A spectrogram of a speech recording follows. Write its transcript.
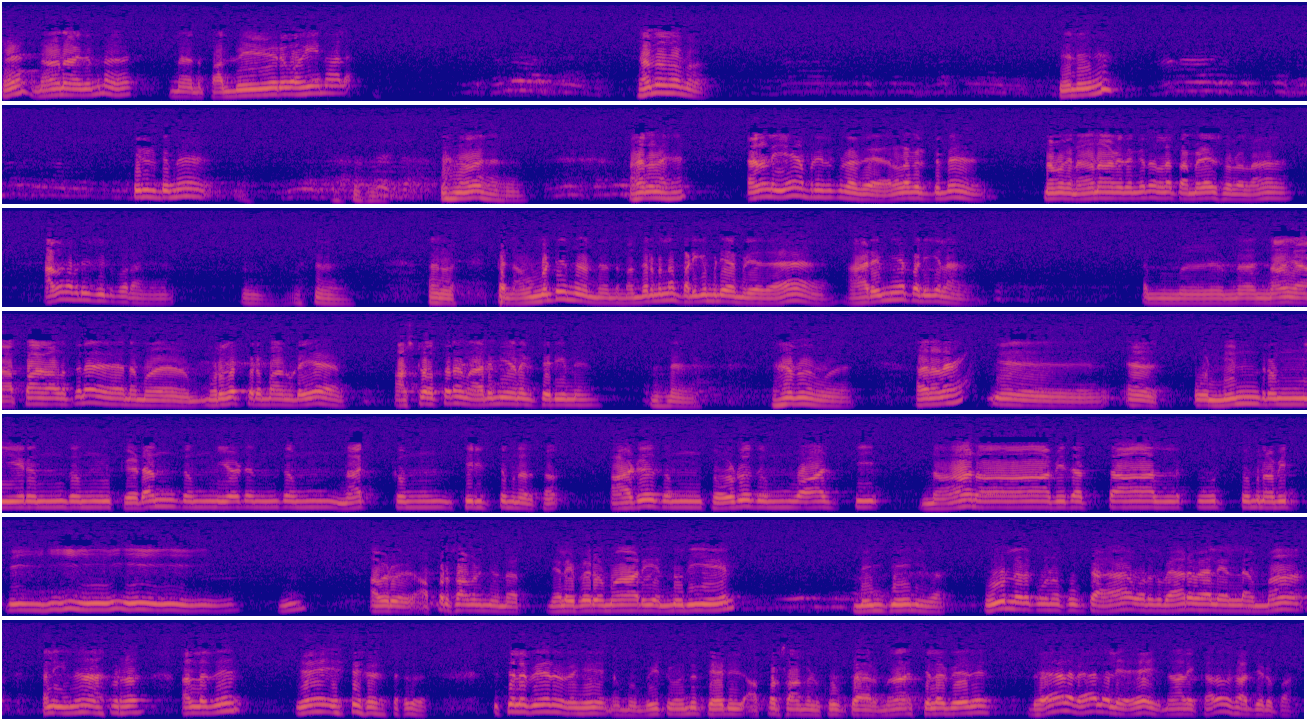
அஹ், நானாயுதம்னா பல்வேறு வகையினால ஆமா ஆமா இருக்கட்டுமே அதனால அதனால ஏன் அப்படி இருக்கக்கூடாது அதனால இருக்கட்டுமே நமக்கு நானாவிதங்கிற நல்லா தமிழே சொல்லலாம் அவங்க அப்படியே சொல்லிட்டு போறாங்க அதனால இப்ப நம்ம மட்டும் இந்த- மந்திரம் எல்லாம் படிக்க முடியாது முடியாத அருமையா படிக்கலாம் நான் அப்பா காலத்துல நம்ம முருகப்பெருமானுடைய அஷ்டோத்தரம் அருமை எனக்கு தெரியுமே. அதனால அஹ், அஹ், நின்றும் இருந்தும் கிடந்தும் எழுந்தும் நக்கும் சிரித்தும் அர்த்தம். அழுதும் தொழுதும் வாழ்த்தி நானாவிதத்தால் கூத்தும் நவித்தி. அவரு அப்பர் சாமி சொன்னார் நிலை பெறுமாறு என்னுதியேன் நெஞ்சே நீ ஊர்ல இருக்கவனை கூப்பிட்டா உனக்கு வேற வேலை இல்லம்மா. இல்லைங்களா அப்புறம்? அல்லது ஏ சில பேர் நம்ம வீட்டு வந்து தேடி அப்பர் சாமியில் கூப்பிட்டாருன்னா சில பேரு வேற வேலை இல்லையே. நாளைக்கு கதவை சாத்திருப்பான்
